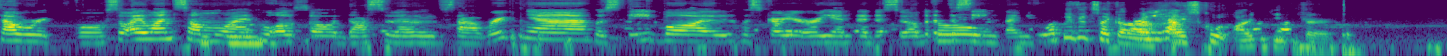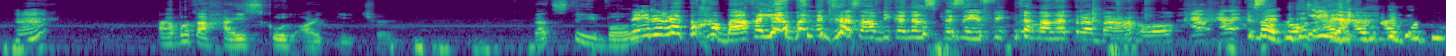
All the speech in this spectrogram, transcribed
sa work ko. So, I want someone Mm-hmm. who also does well sa work niya, who's stable, who's career-oriented as well. But at the same time, What if it's like a Or we have- high school art teacher? Hmm? How about a high school art teacher? That's stable. nairereto ka ba? Kaya ba nagsasabi ka ng specific na mga trabaho? I, I, no, because okay I, I'm, I'm putting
